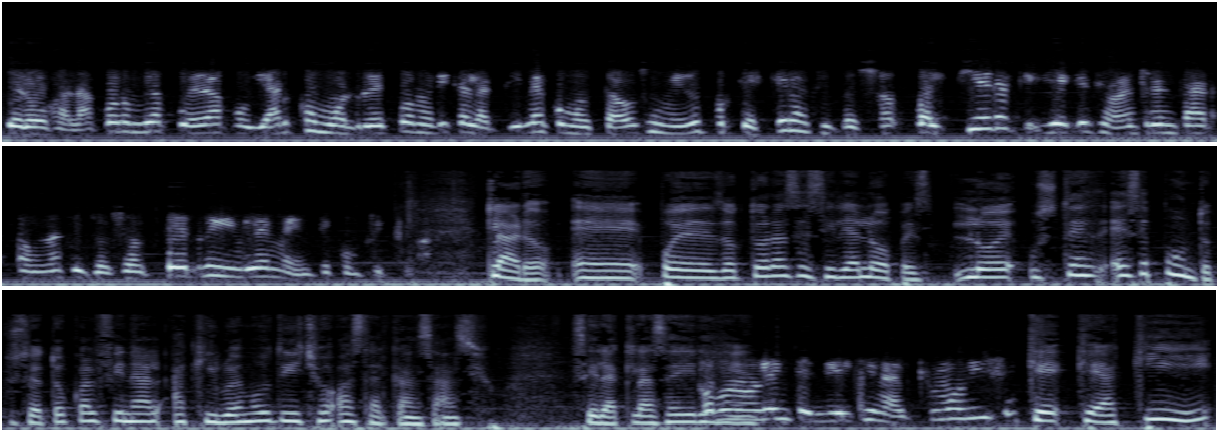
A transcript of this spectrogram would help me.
pero ojalá Colombia pueda apoyar como el resto de América Latina, como Estados Unidos, porque es que la situación, cualquiera que llegue se va a enfrentar a una situación terriblemente complicada. Claro, eh, pues doctora Cecilia López, lo, usted ese punto que usted tocó al final, aquí lo hemos dicho hasta el cansancio. Si la clase dirigente... ¿Cómo no le entendí el final? ¿Cómo dice? que, que aquí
